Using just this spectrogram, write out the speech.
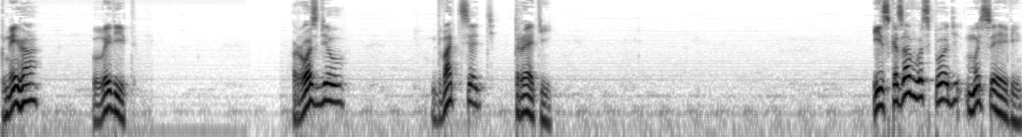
Книга Левіт Розділ 23 І сказав Господь Мойсеєві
